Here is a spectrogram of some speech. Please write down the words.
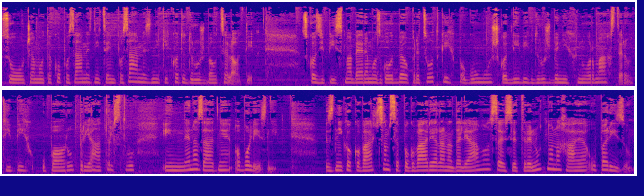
soočamo tako posameznice in posamezniki kot družba v celoti. Skozi pisma beremo zgodbe o predsotkih, pogumu, škodljivih družbenih normah, stereotipih, uporu, prijateljstvu in ne nazadnje o bolezni. Z Niko Kovač sem se pogovarjala nadaljavo, saj se trenutno nahaja v Parizu.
